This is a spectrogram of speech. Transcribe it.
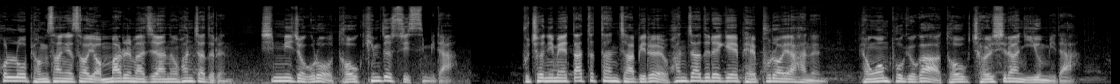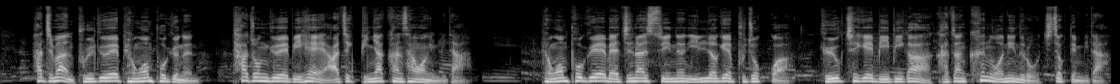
홀로 병상에서 연말을 맞이하는 환자들은 심리적으로 더욱 힘들 수 있습니다. 부처님의 따뜻한 자비를 환자들에게 베풀어야 하는 병원 포교가 더욱 절실한 이유입니다. 하지만 불교의 병원 포교는 타 종교에 비해 아직 빈약한 상황입니다. 병원 포교에 매진할 수 있는 인력의 부족과 교육 체계 미비가 가장 큰 원인으로 지적됩니다.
